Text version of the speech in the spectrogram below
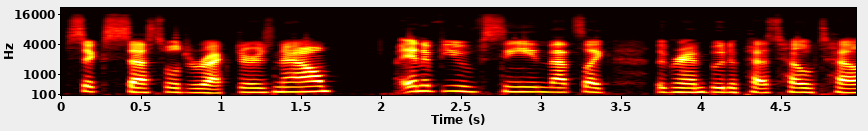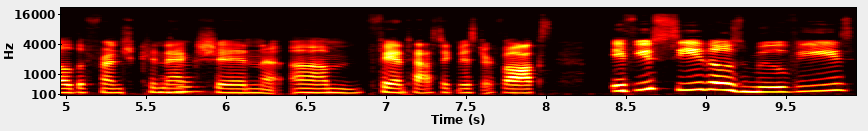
successful directors now. and if you've seen that's like the Grand Budapest Hotel, The French Connection, mm-hmm. um, Fantastic Mr. Fox. If you see those movies,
